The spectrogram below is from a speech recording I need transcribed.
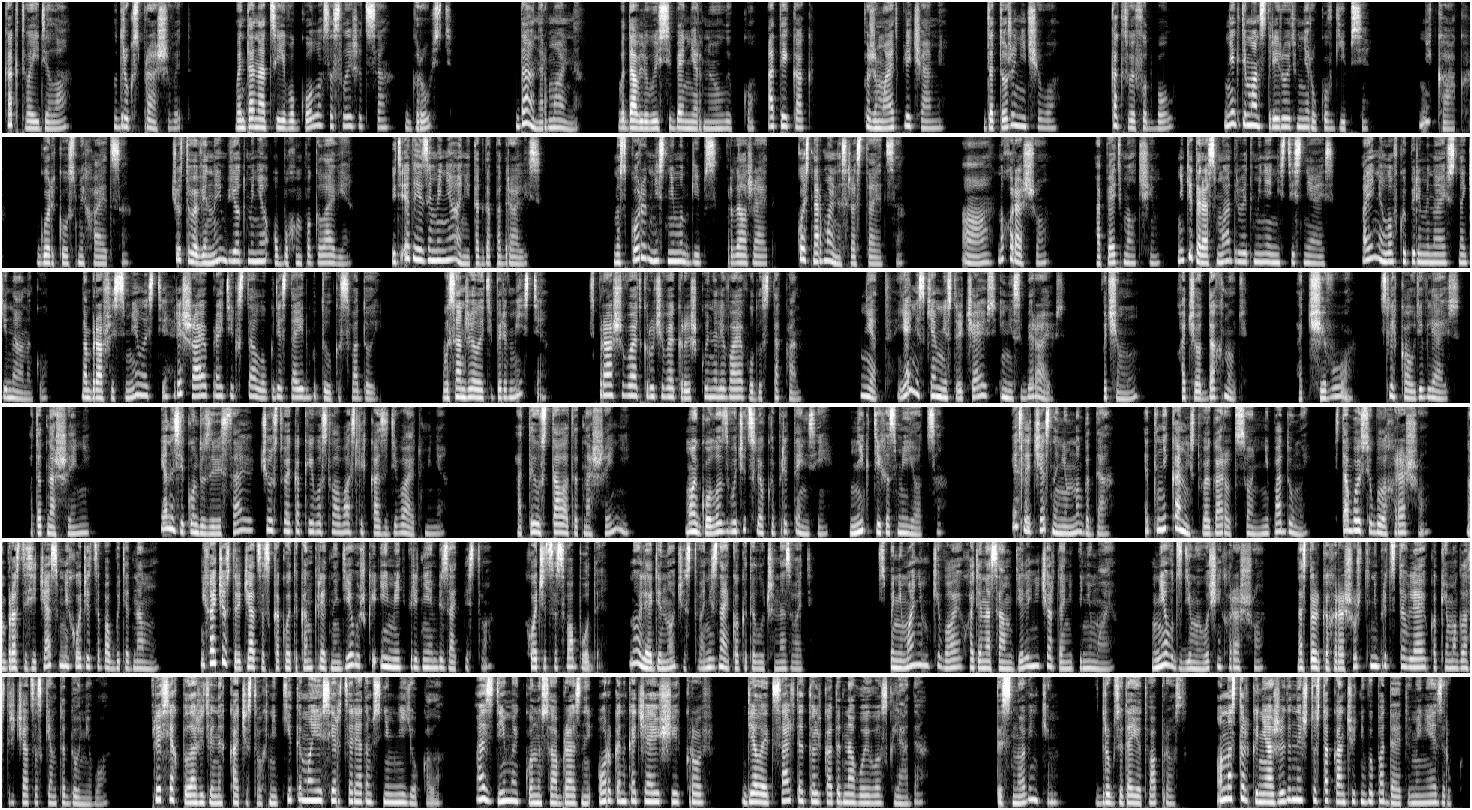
«Как твои дела?» Вдруг спрашивает. В интонации его голоса слышится грусть. «Да, нормально». Выдавливаю из себя нервную улыбку. «А ты как?» Пожимает плечами. «Да тоже ничего». «Как твой футбол?» Ник демонстрирует мне руку в гипсе. «Никак», — горько усмехается. Чувство вины бьет меня обухом по голове. Ведь это из-за меня они тогда подрались. Но скоро мне снимут гипс, продолжает. Кость нормально срастается. А, ну хорошо. Опять молчим. Никита рассматривает меня, не стесняясь, а я неловко переминаюсь с ноги на ногу. Набравшись смелости, решаю пройти к столу, где стоит бутылка с водой. «Вы с Анжелой теперь вместе?» Спрашиваю, откручивая крышку и наливая воду в стакан. «Нет, я ни с кем не встречаюсь и не собираюсь. Почему? Хочу отдохнуть». «От чего?» Слегка удивляюсь. От отношений. Я на секунду зависаю, чувствуя, как его слова слегка задевают меня. «А ты устал от отношений?» Мой голос звучит с легкой претензией. Ник тихо смеется. Если честно, немного да. Это не камень в твой огород, Сонь, не подумай. С тобой все было хорошо. Но просто сейчас мне хочется побыть одному. Не хочу встречаться с какой-то конкретной девушкой и иметь перед ней обязательства. Хочется свободы. Ну или одиночество, не знаю, как это лучше назвать. С пониманием киваю, хотя на самом деле ни черта не понимаю. Мне вот с Димой очень хорошо. Настолько хорошо, что не представляю, как я могла встречаться с кем-то до него. При всех положительных качествах Никиты мое сердце рядом с ним не ёкало. А с Димой конусообразный орган, качающий кровь, делает сальто только от одного его взгляда. «Ты с новеньким?» Вдруг задает вопрос. Он настолько неожиданный, что стакан чуть не выпадает у меня из рук.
